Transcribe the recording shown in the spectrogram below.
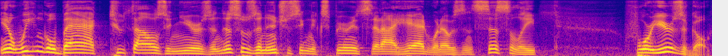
you know, we can go back 2,000 years, and this was an interesting experience that I had when I was in Sicily four years ago.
